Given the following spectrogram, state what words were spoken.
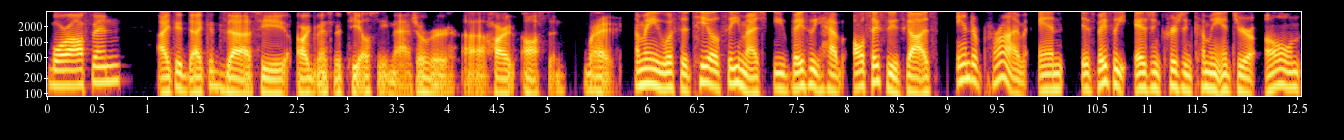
more often, I could I could uh, see arguments with TLC match over uh, Hart Austin. right. I mean, with the TLC match, you basically have all six of these guys in their prime, and it's basically Edge and Christian coming into your own,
